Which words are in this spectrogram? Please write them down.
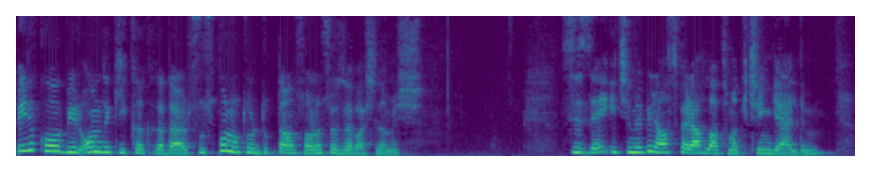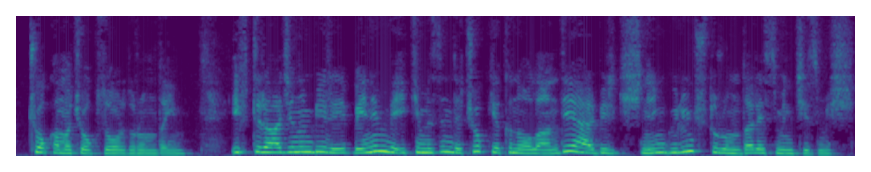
Belikov bir on dakika kadar suskun oturduktan sonra söze başlamış. Size içimi biraz ferahlatmak için geldim. Çok ama çok zor durumdayım. İftiracının biri benim ve ikimizin de çok yakını olan diğer bir kişinin gülünç durumda resmini çizmiş.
